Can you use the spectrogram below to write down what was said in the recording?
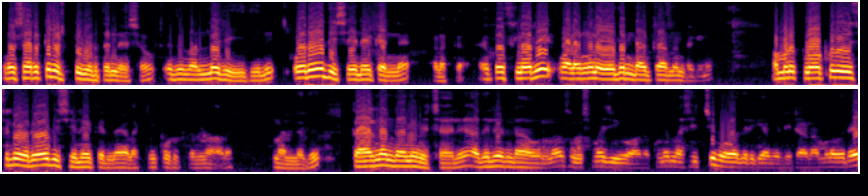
അപ്പോൾ ശർക്കര ഇട്ട് കൊടുത്തതിന് ശേഷം ഇത് നല്ല രീതിയിൽ ഒരേ ദിശയിലേക്ക് തന്നെ ഇളക്കുക. ഇപ്പോൾ സ്ലറി വളങ്ങൾ ഏതുണ്ടാക്കുകയെന്നുണ്ടെങ്കിലും നമ്മൾ ക്ലോക്ക് വേസിൽ ഒരേ ദിശയിലേക്ക് തന്നെ ഇളക്കി കൊടുക്കുന്നതാണ് നല്ലത്. കാരണം എന്താണെന്ന് വെച്ചാൽ അതിലുണ്ടാവുന്ന സൂക്ഷ്മ ജീവാണുക്കൾ നശിച്ചു പോകാതിരിക്കാൻ വേണ്ടിയിട്ടാണ് നമ്മൾ ഒരേ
